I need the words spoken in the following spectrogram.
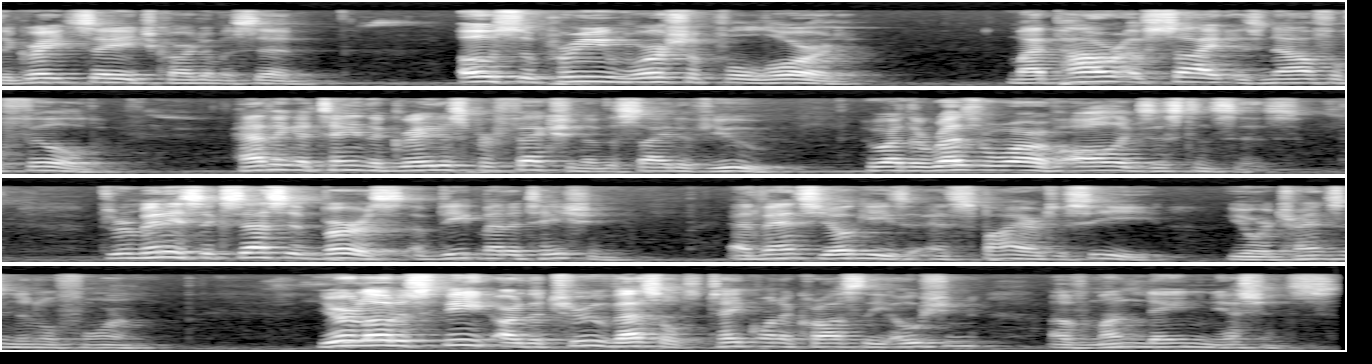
The great sage Kardama said, O supreme worshipful Lord, my power of sight is now fulfilled having attained the greatest perfection of the sight of you, who are the reservoir of all existences. Through many successive births of deep meditation, advanced yogis aspire to see your transcendental form. Your lotus feet are the true vessel to take one across the ocean of mundane nescience.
